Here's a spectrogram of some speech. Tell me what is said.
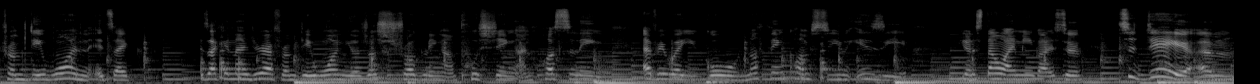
from day one it's like it's like in Nigeria from day one you're just struggling and pushing and hustling everywhere you go. Nothing comes to you easy. You understand what I mean guys? So today um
